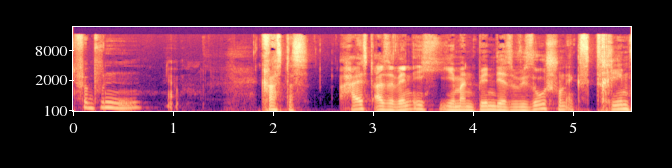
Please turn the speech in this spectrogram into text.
verbunden. Ja. Krass, das heißt also, wenn ich jemand bin, der sowieso schon extrem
